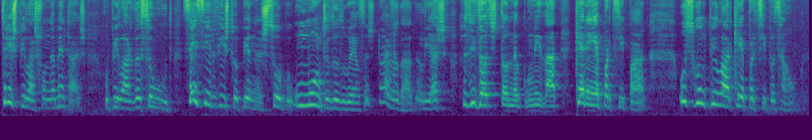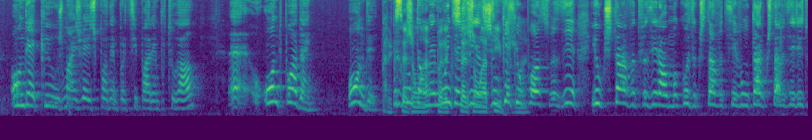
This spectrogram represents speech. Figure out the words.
três pilares fundamentais. O pilar da saúde, sem ser visto apenas sob um monte de doenças, não é verdade? Aliás, os idosos estão na comunidade, querem é participar. O segundo pilar, que é a participação. Onde é que os mais velhos podem participar em Portugal? Uh, onde podem? Onde? Perguntam-me muitas vezes ativos, o que é que eu é? posso fazer. Eu gostava de fazer alguma coisa, gostava de ser voluntário, gostava de fazer isto,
